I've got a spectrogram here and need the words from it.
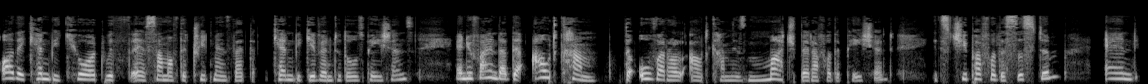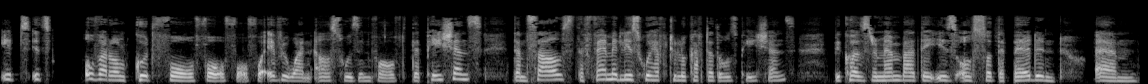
or they can be cured with uh, some of the treatments that can be given to those patients. And you find that the outcome, the overall outcome is much better for the patient. It's cheaper for the system and it's, it's overall good for, for, for, for everyone else who's involved. The patients themselves, the families who have to look after those patients. Because remember, there is also the burden, um,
